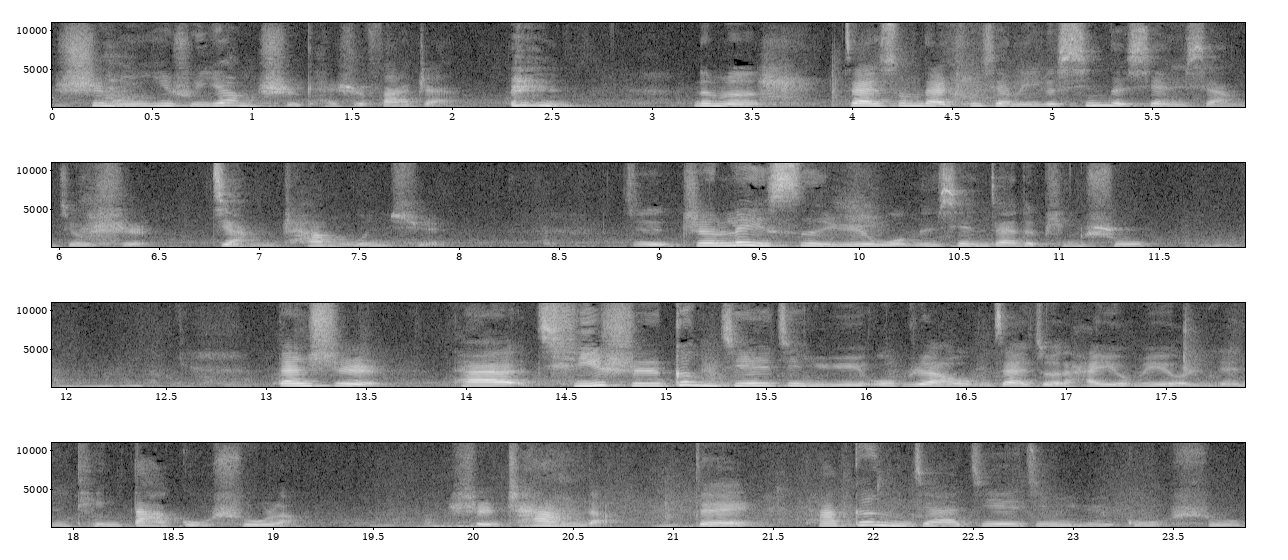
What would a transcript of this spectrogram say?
市民艺术样式开始发展。那么，在宋代出现了一个新的现象，就是讲唱文学。这这类似于我们现在的评书，但是它其实更接近于我不知道我们在座的还有没有人听大鼓书了，是唱的，对，它更加接近于古书，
